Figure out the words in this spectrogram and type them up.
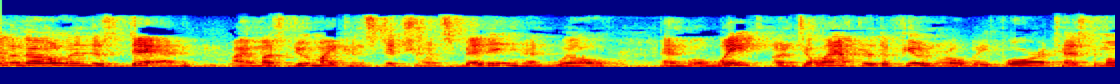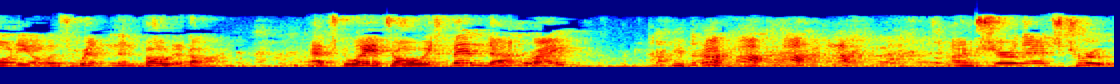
Even though Linda's dead, I must do my constituents' bidding and will and will wait until after the funeral before a testimonial is written and voted on. That's the way it's always been done, right? I'm sure that's true.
